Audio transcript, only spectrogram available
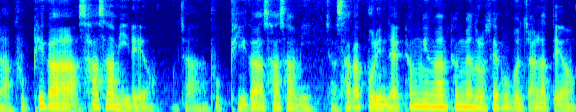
자, 부피가 432래요. 자, 부피가 432. 자, 사각뿔인데 평행한 평면으로 세 부분 잘랐대요.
